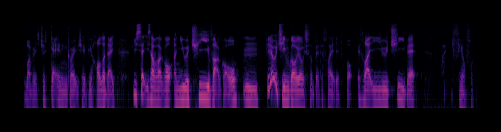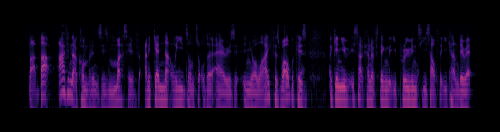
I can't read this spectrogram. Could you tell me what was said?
whether it's just getting in great shape for your holiday, if you set yourself that goal and you achieve that goal, mm. if you don't achieve a goal, you always feel a bit deflated. But if like you achieve it, like you feel fuck that that I think that confidence is massive, and again that leads on to other areas in your life as well because again you it's that kind of thing that you've proven to yourself that you can do it,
